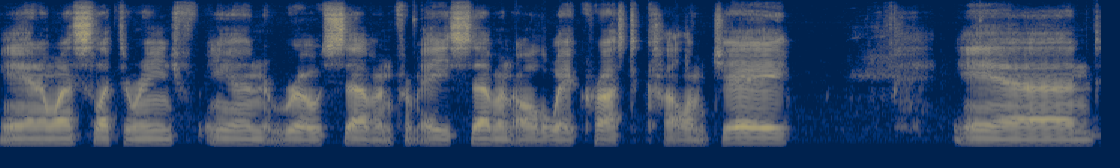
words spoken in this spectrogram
and I want to select the range in row 7 from A7 all the way across to column J. And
